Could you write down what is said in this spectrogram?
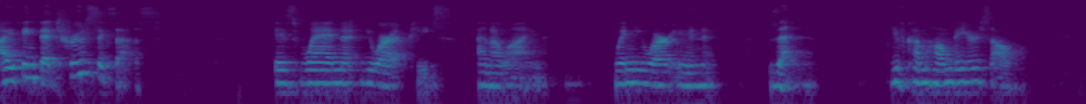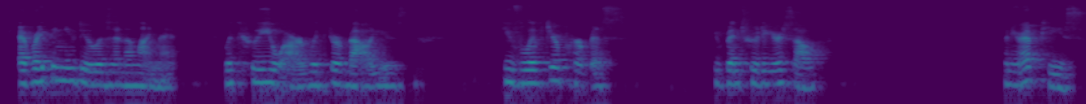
I think that true success is when you are at peace and aligned, when you are in Zen. You've come home to yourself. Everything you do is in alignment with who you are, with your values. You've lived your purpose. You've been true to yourself. When you're at peace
